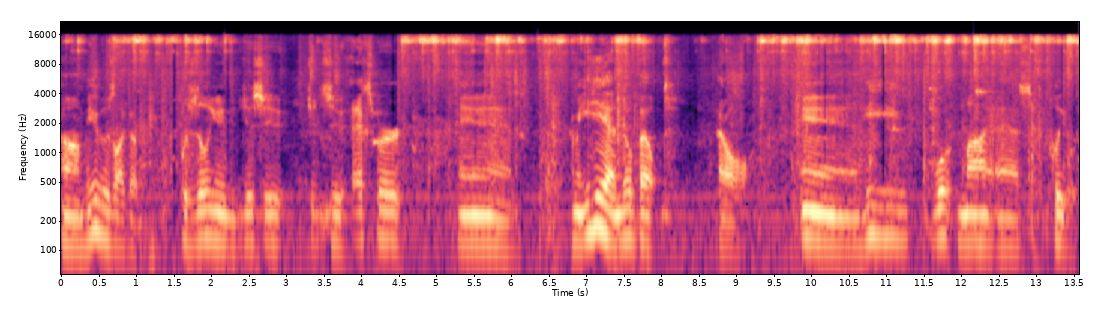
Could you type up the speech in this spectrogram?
um, he was like a Brazilian jiu-jitsu, jiu-jitsu expert, and I mean, he had no belt at all, and he whooped my ass completely.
